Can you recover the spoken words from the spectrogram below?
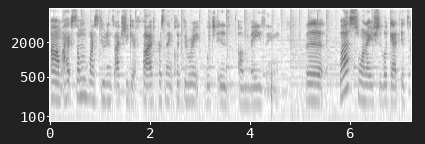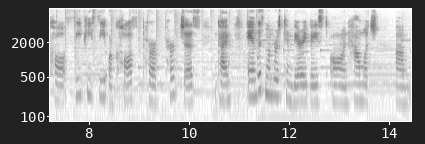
um, I have some of my students actually get 5% click-through rate, which is amazing. The last one I usually look at is called CPC or cost per purchase, okay? And this numbers can vary based on how much um,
